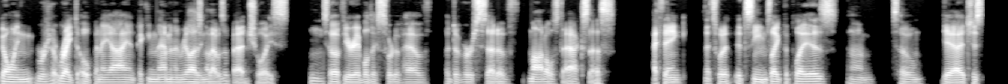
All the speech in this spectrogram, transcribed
going right to OpenAI and picking them and then realizing, oh, that was a bad choice. Mm. So if you're able to sort of have a diverse set of models to access, I think that's what it, it seems like the play is. Um, so yeah, it's just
